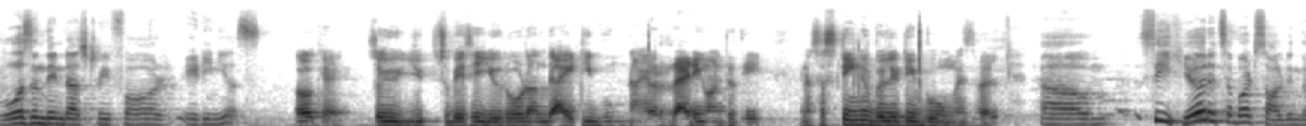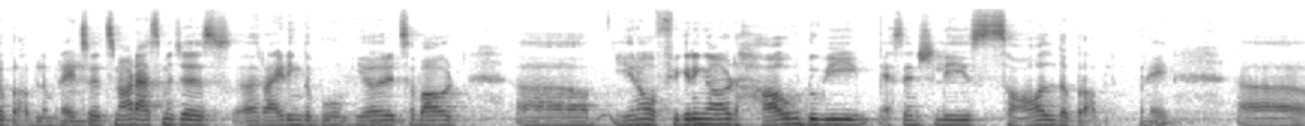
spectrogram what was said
was in the industry for 18 years. Okay, so you, you so basically you rode on the IT boom. Now you're riding onto the you know sustainability boom as well. Um, see, here it's about solving the problem, right? So it's not as much as uh, riding the boom. Here it's about, uh, you know, figuring out how do we essentially solve the problem, right? Uh,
